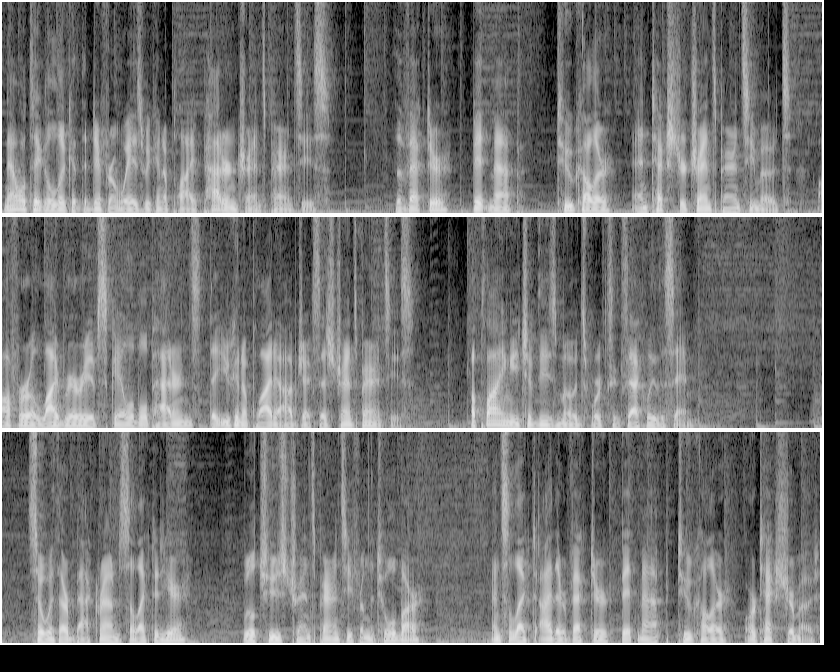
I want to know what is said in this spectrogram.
Now we'll take a look at the different ways we can apply pattern transparencies. The vector, bitmap, two color, and texture transparency modes offer a library of scalable patterns that you can apply to objects as transparencies. Applying each of these modes works exactly the same. So with our background selected here, we'll choose transparency from the toolbar and select either vector, bitmap, 2color, or texture mode.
